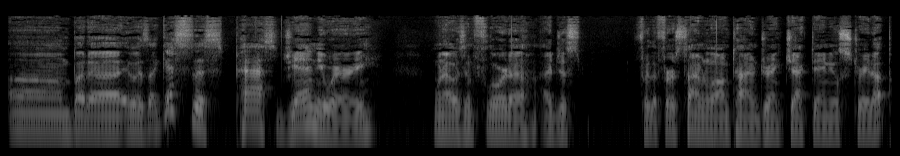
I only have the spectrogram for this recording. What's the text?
Um, but uh, it was I guess this past January when I was in Florida. I just for the first time in a long time drank Jack Daniels straight up.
